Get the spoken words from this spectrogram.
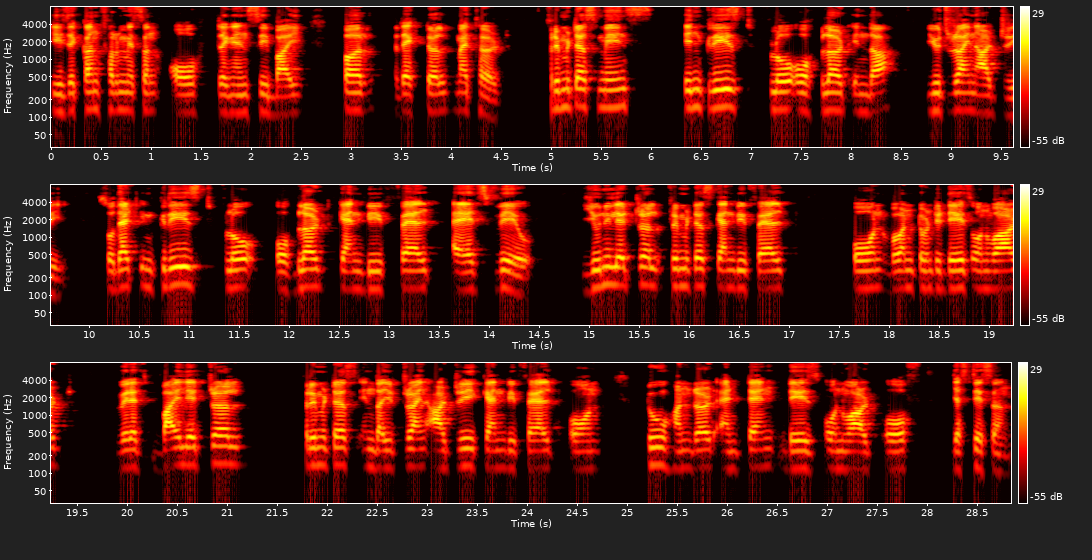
is a confirmation of pregnancy by per rectal method. Fremitus means increased flow of blood in the uterine artery. So that increased flow of blood can be felt as wave. Unilateral fremitus can be felt on 120 days onward, whereas bilateral fremitus in the uterine artery can be felt on 210 days onward of gestation.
